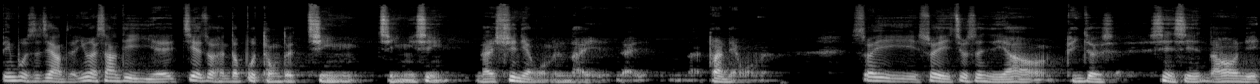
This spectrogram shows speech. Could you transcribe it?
并不是这样子，因为上帝也借助很多不同的情情形来训练我们，来来。来锻炼我们，所以，所以就是你要凭着信心，然后你，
